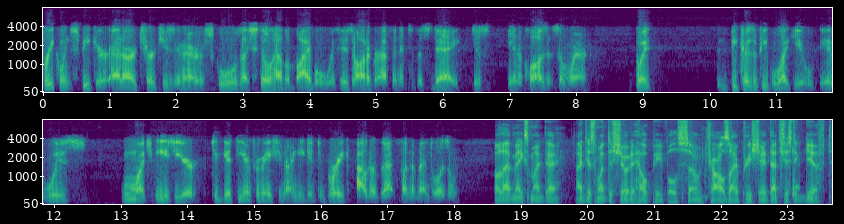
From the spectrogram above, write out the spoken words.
frequent speaker at our churches and our schools. I still have a Bible with his autograph in it to this day, just in a closet somewhere. But because of people like you, it was much easier to get the information I needed to break out of that fundamentalism. Well, that makes my day. I just want the show to help people. So, Charles, I appreciate that's just a gift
